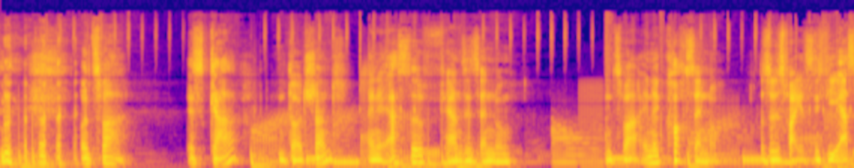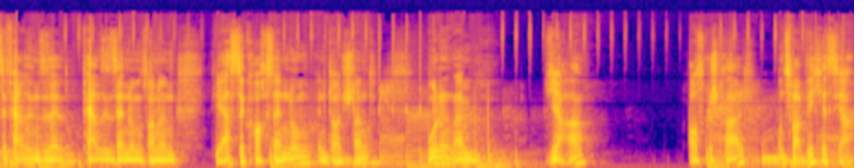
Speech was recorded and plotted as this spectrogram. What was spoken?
Und zwar, es gab in Deutschland eine erste Fernsehsendung. Und zwar eine Kochsendung. Also das war jetzt nicht die erste Fernsehse- Fernsehsendung, sondern die erste Kochsendung in Deutschland wurde in einem Jahr ausgestrahlt. Und zwar welches Jahr,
